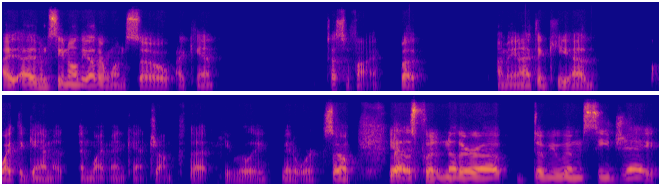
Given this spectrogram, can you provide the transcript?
I, I haven't seen all the other ones, so I can't testify. But I mean, I think he had quite the gamut in White Man Can't Jump that he really made it work. So yeah, let's put another uh, WMCJ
